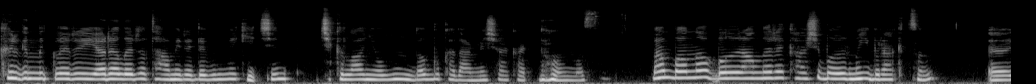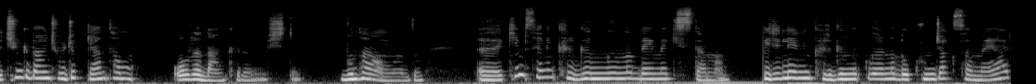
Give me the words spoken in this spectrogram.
Kırgınlıkları, yaraları tamir edebilmek için çıkılan yolun da bu kadar meşakkatli olması. Ben bana bağıranlara karşı bağırmayı bıraktım. Ee, çünkü ben çocukken tam oradan kırılmıştım. Bunu anladım. Ee, kimsenin kırgınlığına değmek istemem. Birilerinin kırgınlıklarına dokunacaksam eğer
